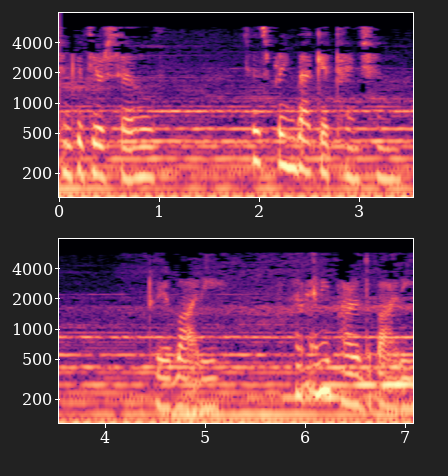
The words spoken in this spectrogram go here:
With yourself. Just bring back attention to your body and any part of the body.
